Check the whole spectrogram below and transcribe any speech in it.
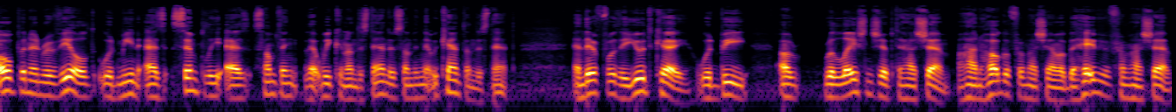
open and revealed would mean as simply as something that we can understand or something that we can't understand. And therefore, the Yud K would be a relationship to Hashem, a hanhoga from Hashem, a behavior from Hashem,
